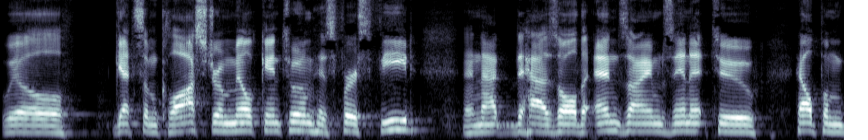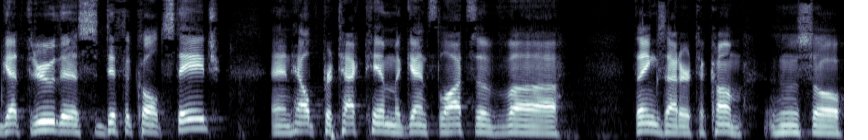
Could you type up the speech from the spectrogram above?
We'll get some colostrum milk into him, his first feed, and that has all the enzymes in it to help him get through this difficult stage and help protect him against lots of uh, things that are to come. So,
